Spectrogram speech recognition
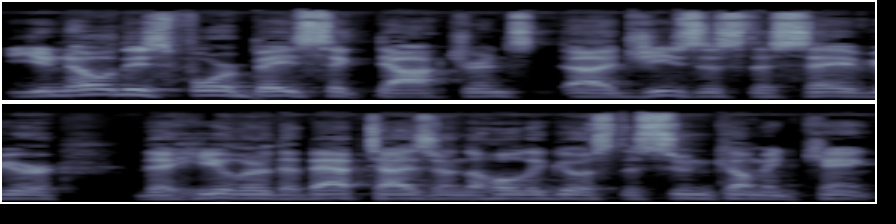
you know these four basic doctrines uh, Jesus, the Savior, the healer, the baptizer, and the Holy Ghost, the soon coming King.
